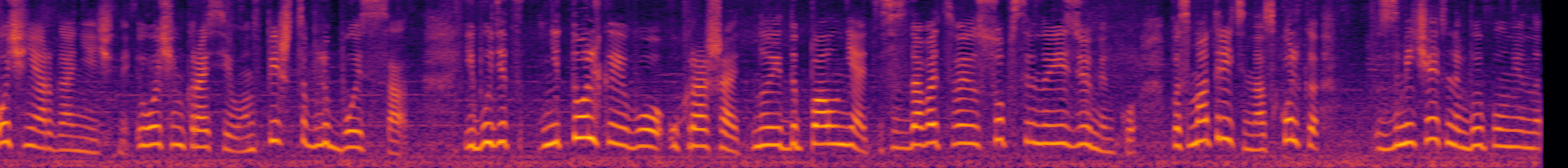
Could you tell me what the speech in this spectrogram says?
очень органичный и очень красивый. Он впишется в любой сад и будет не только его украшать, но и дополнять, создавать свою собственную изюминку. Посмотрите, насколько замечательно выполнен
